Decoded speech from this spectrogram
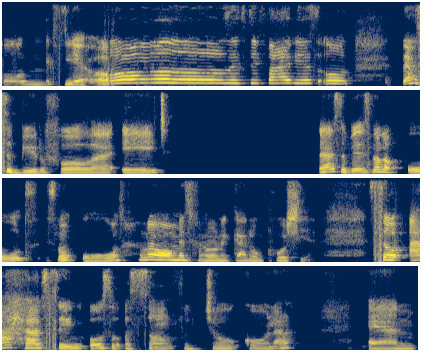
old next year. Oh, 65 years old. That's a beautiful uh, age. That's a bit, it's not old. It's not old. Hello, Miss Veronica, don't push it. So I have sing also a song for Joe Cola. And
